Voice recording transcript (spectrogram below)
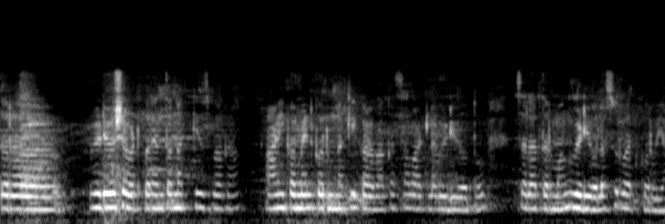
तर व्हिडिओ शेवटपर्यंत नक्कीच बघा आणि कमेंट करून नक्की कळवा कसा वाटला व्हिडिओ तो. चला तर मग व्हिडिओला सुरुवात करूया.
